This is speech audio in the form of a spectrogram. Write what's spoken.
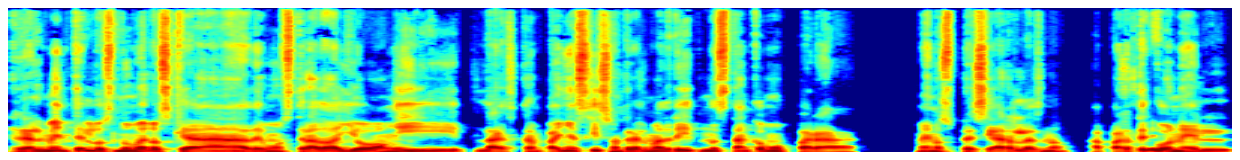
realmente los números que ha demostrado a Young y las campañas que hizo en Real Madrid no están como para menospreciarlas, ¿no? Aparte con el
